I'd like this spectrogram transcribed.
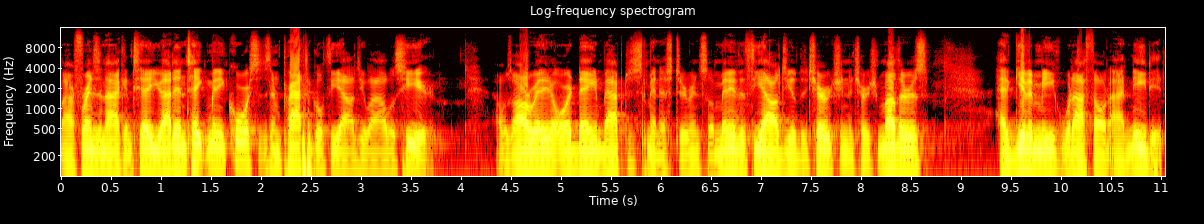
My friends and I can tell you I didn't take many courses in practical theology while I was here. I was already an ordained Baptist minister, and so many of the theology of the church and the church mothers had given me what I thought I needed.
